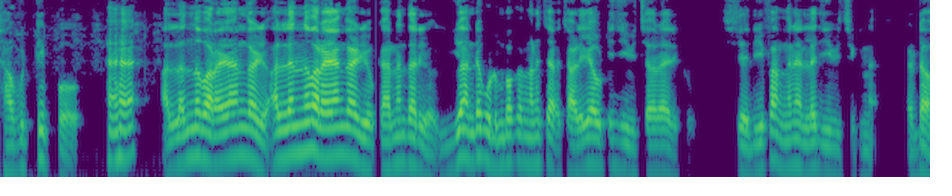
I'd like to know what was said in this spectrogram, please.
ചവിട്ടിപ്പോവും. അല്ലെന്ന് പറയാൻ കഴിയും അല്ലെന്ന് പറയാൻ കഴിയും. കാരണം എന്താ അറിയോ ഈ എന്റെ കുടുംബമൊക്കെ അങ്ങനെ ച- ജീവിച്ചവരായിരിക്കും. ഷെരീഫ് അങ്ങനെയല്ല ജീവിച്ചിരിക്കുന്നത് കേട്ടോ?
